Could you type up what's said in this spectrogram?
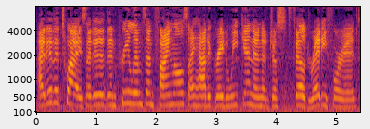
I did it twice. I did it in prelims and finals. I had a great weekend, and it just felt ready for it.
